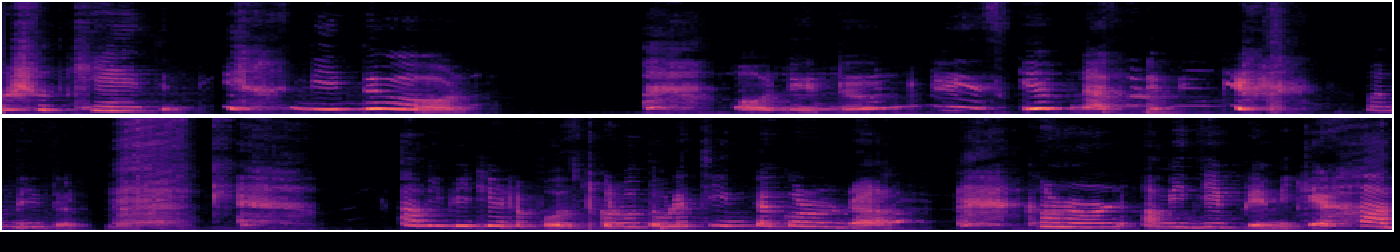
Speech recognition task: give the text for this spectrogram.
ওষুধ খেয়ে দিদুন। ও প্লিজ না করে দিদুন আমি ভিডিওটা পোস্ট করব, তোমরা চিন্তা করো না। কারণ আমি যে প্রেমিকের হাত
